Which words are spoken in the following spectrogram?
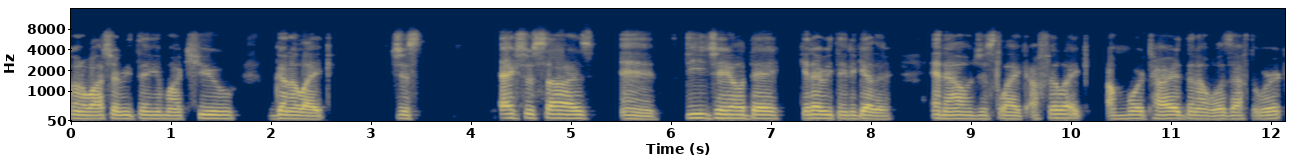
I'm gonna watch everything in my queue. I'm gonna like just exercise and DJ all day, get everything together. And now I'm just like, I feel like I'm more tired than I was after work.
